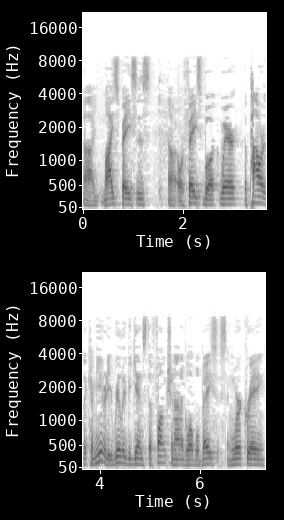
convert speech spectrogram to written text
uh, MySpaces uh, or Facebook where the power of the community really begins to function on a global basis. And we're creating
